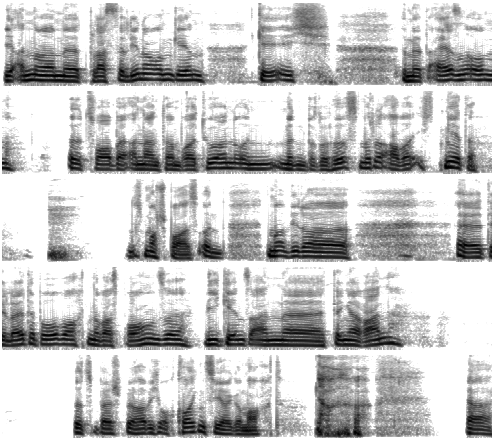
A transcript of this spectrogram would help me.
Wie andere mit Plastilina umgehen, gehe ich mit Eisen um, äh, zwar bei anderen Temperaturen und mit ein bisschen Hilfsmittel, aber ich knete. Das macht Spaß. Und immer wieder äh, die Leute beobachten, was brauchen sie, wie gehen sie an äh, Dinge ran. So zum Beispiel habe ich auch Korkenzieher gemacht. ja,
